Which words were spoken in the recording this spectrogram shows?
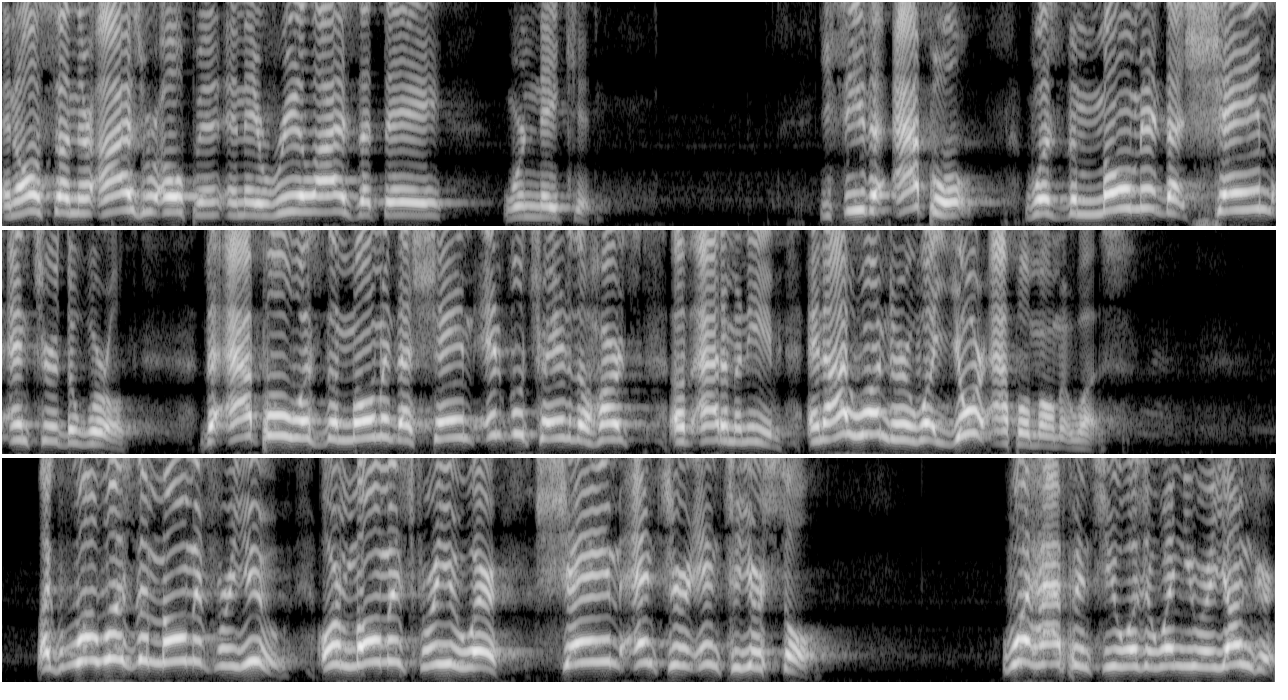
and all of a sudden their eyes were open, and they realized that they were naked. You see, the apple was the moment that shame entered the world. The apple was the moment that shame infiltrated the hearts of Adam and Eve. And I wonder what your apple moment was. Like, what was the moment for you, or moments for you, where shame entered into your soul? What happened to you? Was it when you were younger?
